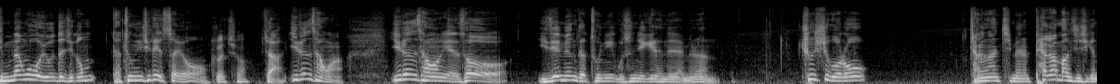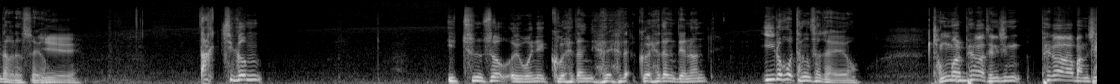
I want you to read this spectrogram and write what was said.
김남국 의원도 지금 대통령실에 있어요. 그렇죠. 자, 이런 상황. 이런 상황에서 이재명 대통령이 무슨 얘기를 했느냐면은 주식으로 장난치면 패가 망치시킨다 그랬어요. 예. 딱 지금 이춘석 의원이 그 해당, 해- 그 해당되는 1호 당사자예요. 정말 패가 댕신 패가 방식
